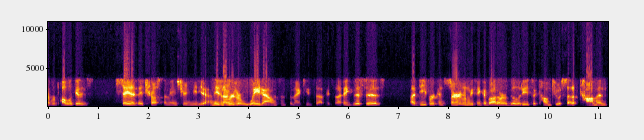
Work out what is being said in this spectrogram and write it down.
of Republicans say that they trust the mainstream media. And these numbers are way down since the 1970s. So I think this is a deeper concern when we think about our ability to come to a set of common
